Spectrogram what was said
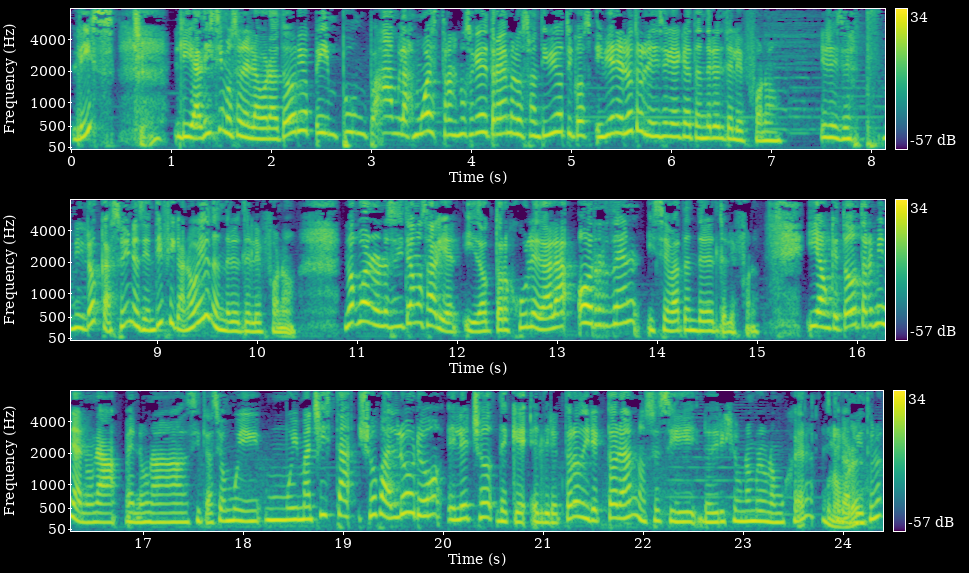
Liz Sí. liadísimos en el laboratorio, pim, pum, pam, las muestras, no sé qué, tráeme los antibióticos, y viene el otro y le dice que hay que atender el teléfono. Y ella dice, "Pff, ni loca, soy una científica, no voy a atender el teléfono. No, bueno, necesitamos a alguien. Y Doctor Who le da la orden y se va a atender el teléfono. Y aunque todo termina en una, en una situación muy, muy machista, yo valoro el hecho de que el director o directora, no sé si lo dirige un hombre o una mujer, este hombre. capítulo,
